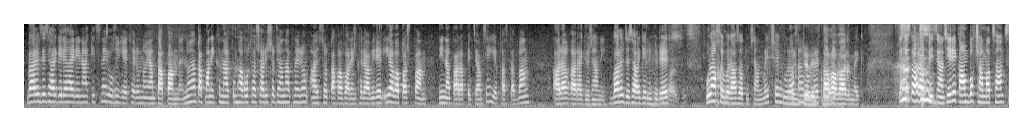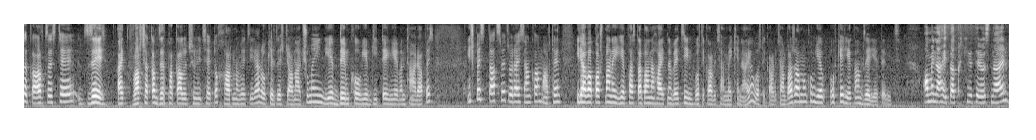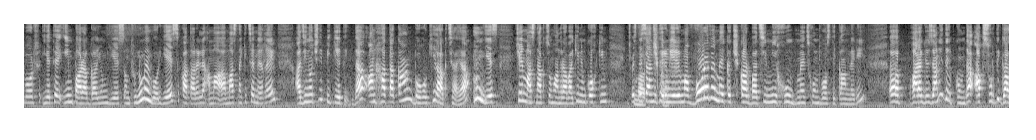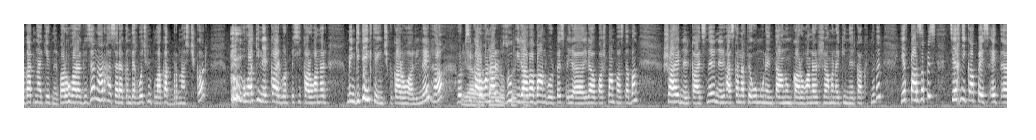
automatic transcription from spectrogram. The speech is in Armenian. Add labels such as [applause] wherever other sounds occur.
Բարև ձեզ հարգելի հայրենակիցներ, ուղիղ եթերում Նոյան Տապանն է։ Նոյան Տապանի քննարկում հաղորդաշարի շրջանակներում այսօր տաղավար են հրավիրել իրավապաշտպան Նինա Կարապետյանցին եւ փաստաբան Արա Ղարագյուզյանին։ Բարև ձեզ հարգելի հյուրեր։ Ուրախ եմ, որ ազատության մեջ եք, ուրախ եմ, որ մեր տաղավարում եք։ Տիկի Կարապետյանց, երեք ամբողջ համացանցը կարծես թե ձեր այդ վարչական ձերբակալությունից հետո խառնվեց իրար, ովքեր ձեզ ճանաչում էին եւ դեմքով եւ գիտեին եւ ընդհանրապես Ինչպես ստացվեց, որ այս անգամ արդեն իրավապաշտպանը եւ փաստաբանը հայտնվեցին ոստիկանության մեքենայում, ոստիկանության բաժանմունքում եւ ովքեր եկան ձեր ետևից ամենահետաքրքիրը դերոս նա էր, որ եթե իմ պարագայում ես ընդունում եմ, որ ես կատարել եմ մասնակից եմ եղել Ադինոչնի պիկետի, դա անհատական բողոքի ակցիա է, ես չեմ մասնակցում հանրավակին, իմ կողքին, ինչպես տեսան եթերում երևում է, որևէ մեկը չկար բացի մի խումբ, մեծ խումբ ոստիկանների, Ղարագյուզյանի դեպքում դա абսուրդի գագաթնակետն էր։ Պարոն Ղարագյուզյանը առհասարակ այնտեղ ոչ մի պլակատ բռնած չկար, [clears throat] ուղակի ներկա էր, որպեսի կարողանար մենք գիտենք թե ինչ կարողա լինել, հա, որպեսի կարողանար զուտ իրավաբան որպես իրավապաշտպան փաստաբան շահեր ներկայացնել, ներ հասկանալ թե ում ունեն տանում, կարողանար ժամանակին ներկա գտնվել եւ պարզապես տեխնիկապես այդ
